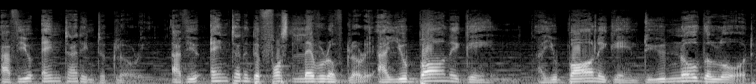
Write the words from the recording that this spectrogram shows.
Have you entered into glory? Have you entered in the first level of glory? Are you born again? Are you born again? Do you know the Lord?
